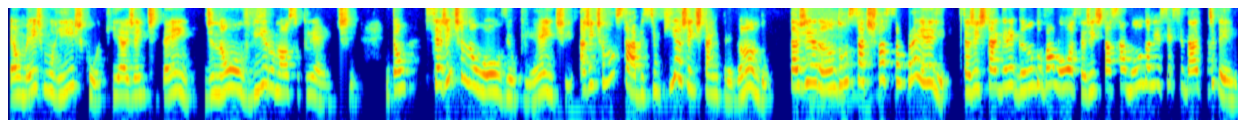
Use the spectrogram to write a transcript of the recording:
É o mesmo risco que a gente tem de não ouvir o nosso cliente. Então, se a gente não ouve o cliente, a gente não sabe se o que a gente está entregando está gerando satisfação para ele, se a gente está agregando valor, se a gente está sanando a necessidade dele.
